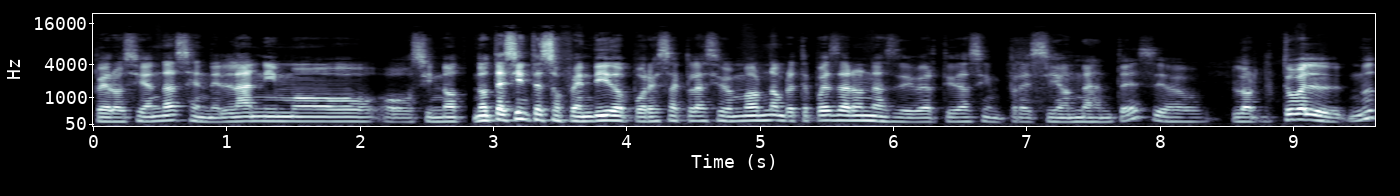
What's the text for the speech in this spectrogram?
pero si andas en el ánimo o si no, no te sientes ofendido por esa clase de humor, no, hombre, te puedes dar unas divertidas impresionantes. Yo tuve el, no,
